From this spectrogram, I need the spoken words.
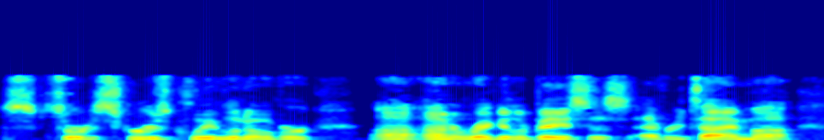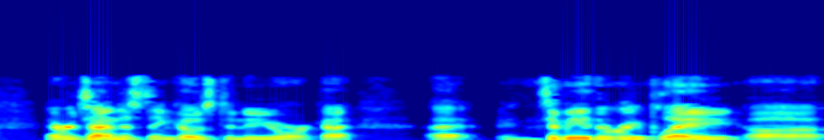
sort of screws Cleveland over uh, on a regular basis every time uh, every time this thing goes to New York. I, I, to me, the replay uh,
